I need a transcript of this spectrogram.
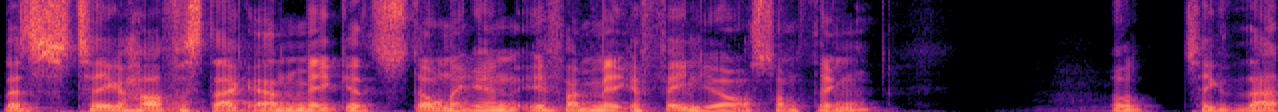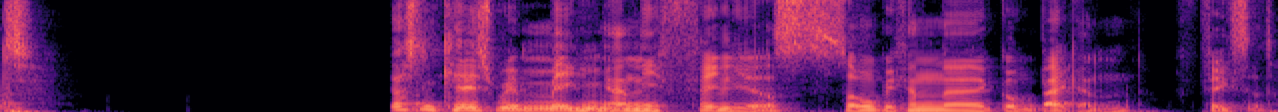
Let's take a half a stack and make it stone again if I make a failure or something. So take that. Just in case we're making any failures, so we can uh, go back and fix it.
